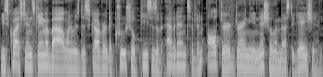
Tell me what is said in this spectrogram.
These questions came about when it was discovered that crucial pieces of evidence had been altered during the initial investigation.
